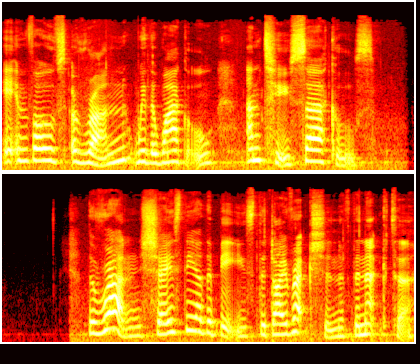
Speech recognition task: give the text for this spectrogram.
It involves a run with a waggle and two circles. The run shows the other bees the direction of the nectar.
